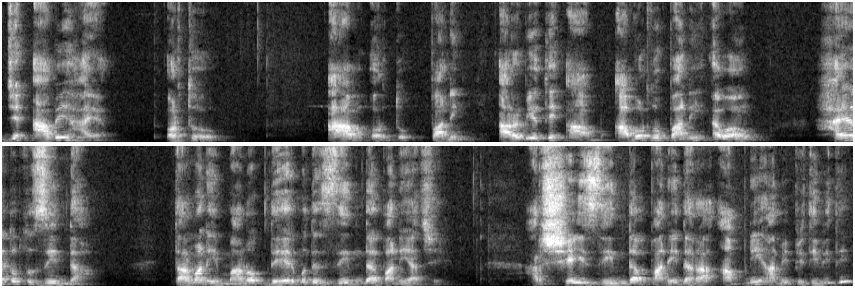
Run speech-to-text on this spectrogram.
যে আবে হায়াত, অর্থ আব, অর্থ পানি। আরবিয়াতে আব আব অর্থ পানি এবং হায়াত অর্থ জিন্দা। তার মানে মানব দেহের মধ্যে জিন্দা পানি আছে। আর সেই জিন্দা পানি দ্বারা আপনি, আমি পৃথিবীতে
